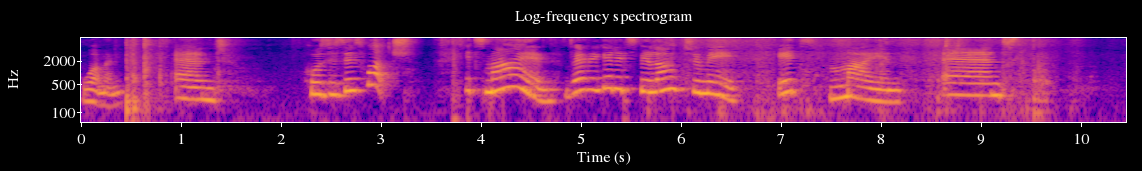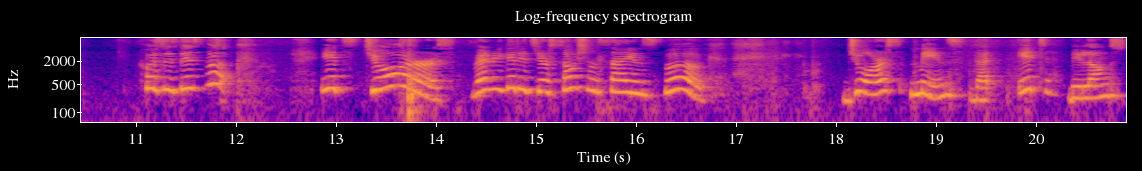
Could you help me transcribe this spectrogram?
woman. And whose is this watch? It's mine. Very good. It's belonged to me. It's mine. And whose is this book? It's yours. Very good. It's your social science book. Yours means that it belongs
